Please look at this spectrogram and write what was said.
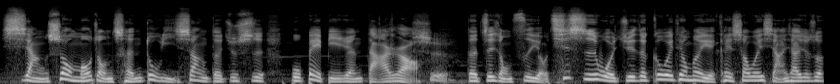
享受某种程度以上的，就是不被别人打扰是的这种自由。其实我觉得各位听众朋友也可以稍微想一下，就是说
